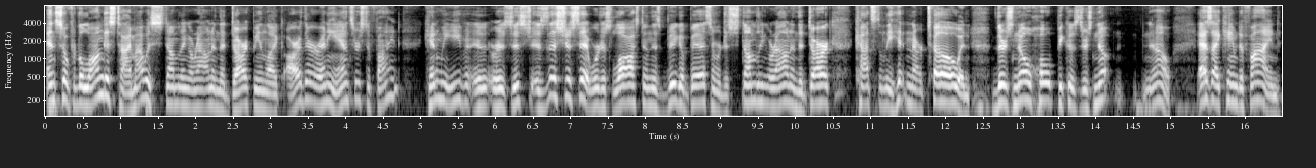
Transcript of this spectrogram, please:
And so for the longest time, I was stumbling around in the dark, being like, are there any answers to find? Can we even, or is this, is this just it? We're just lost in this big abyss and we're just stumbling around in the dark, constantly hitting our toe, and there's no hope because there's no, no. As I came to find,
